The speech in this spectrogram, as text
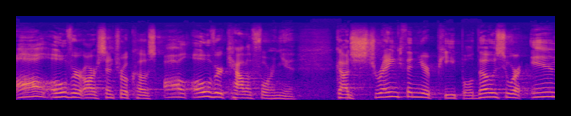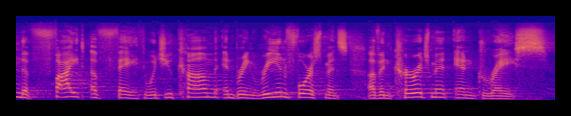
All over our Central Coast, all over California. God, strengthen your people, those who are in the fight of faith. Would you come and bring reinforcements of encouragement and grace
